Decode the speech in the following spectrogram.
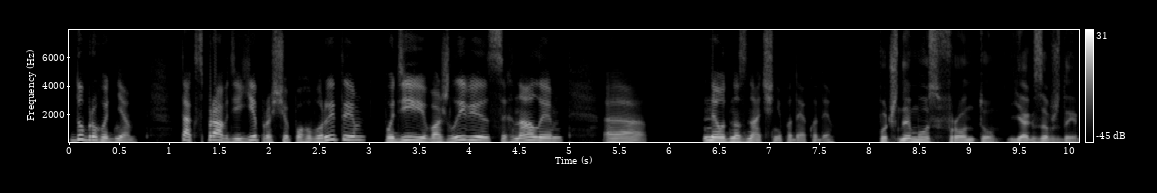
Доброго дня. Так, справді є про що поговорити. Події важливі, сигнали е, неоднозначні подекуди. Почнемо з фронту, як завжди.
